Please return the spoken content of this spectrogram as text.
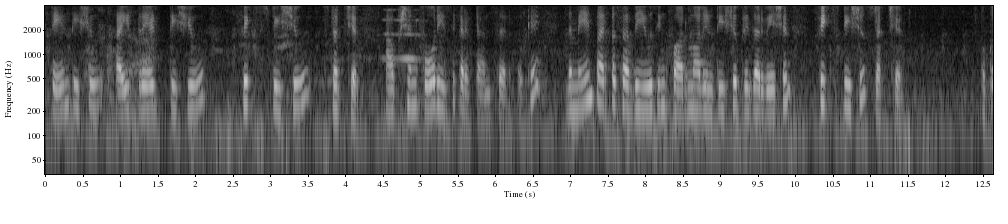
stain tissue hydrate tissue fix tissue structure option four is the correct answer okay the main purpose of the using formalin tissue preservation fix tissue structure ఒక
